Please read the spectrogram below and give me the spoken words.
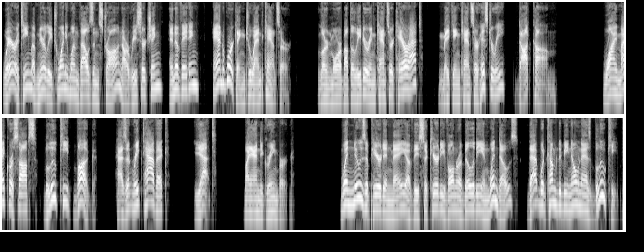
where a team of nearly 21,000 strong are researching, innovating, and working to end cancer. Learn more about the leader in cancer care at makingcancerhistory.com. Why Microsoft's Bluekeep bug hasn't wreaked havoc yet by Andy Greenberg. When news appeared in May of the security vulnerability in Windows that would come to be known as Bluekeep,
